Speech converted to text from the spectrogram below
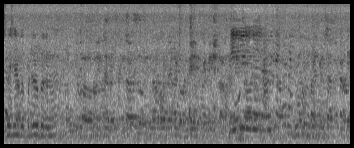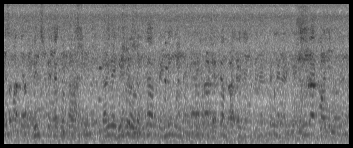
చూసిన పుట్టిన రూపాయలు బిల్స్ పెట్టకుండా ఇంకా పెండింగ్ ఉన్నాయి చెప్పాం పక్క చనిపోయినట్టు పెట్టాలంటే two lakh forty thousand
